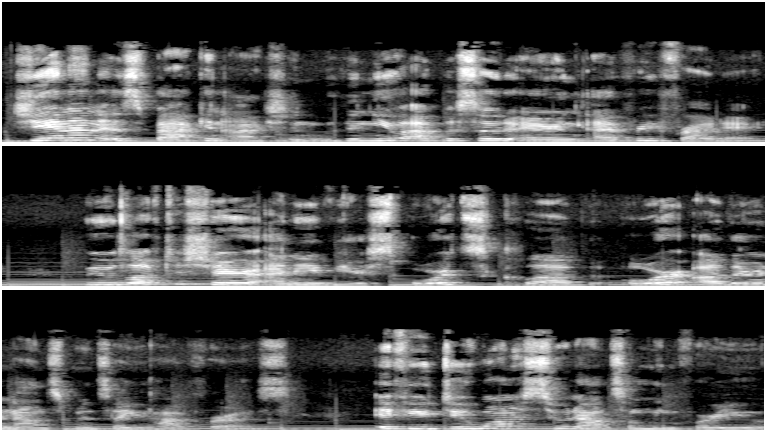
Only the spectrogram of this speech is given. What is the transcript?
GNN is back in action with a new episode airing every Friday. We would love to share any of your sports, club, or other announcements that you have for us. If you do want us to announce something for you,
